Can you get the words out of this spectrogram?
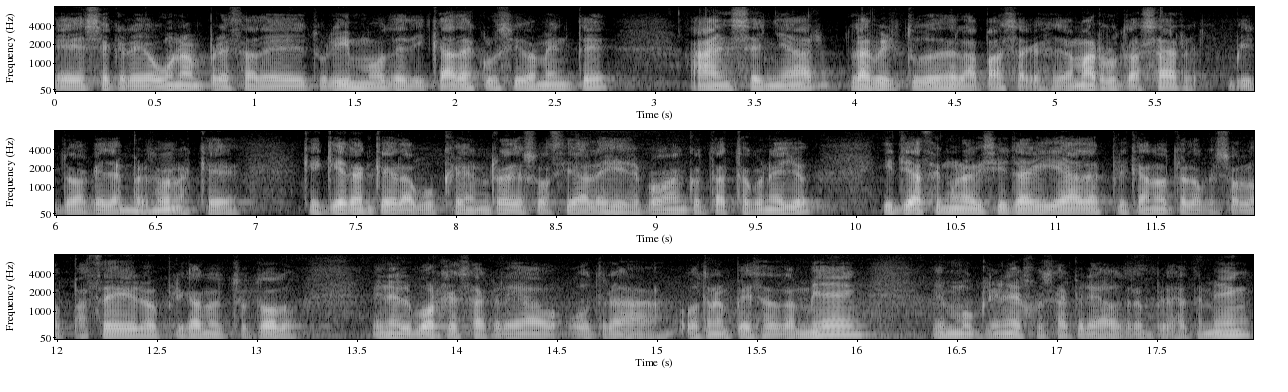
eh, se creó una empresa de turismo dedicada exclusivamente a enseñar las virtudes de la pasa, que se llama Rutasar. Invito a aquellas personas que, quieran que la busquen en redes sociales y se pongan en contacto con ellos y te hacen una visita guiada explicándote lo que son los paseros, explicándote todo. En el Borges se ha creado otra, otra empresa también, en Moclinejo se ha creado otra empresa también,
